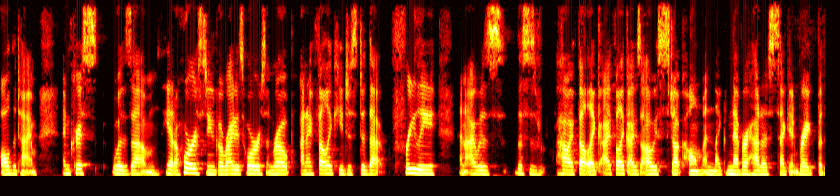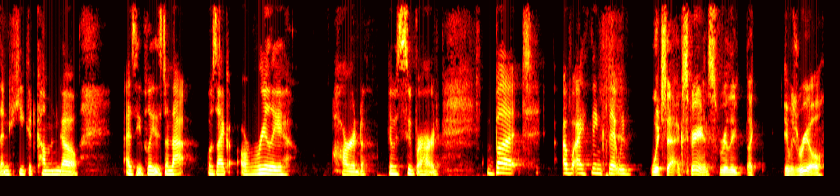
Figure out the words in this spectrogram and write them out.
all the time. And Chris was um he had a horse and he'd go ride his horse and rope. And I felt like he just did that freely. And I was this is how I felt like I felt like I was always stuck home and like never had a second break but then he could come and go as he pleased. And that was like a really hard it was super hard. But I think that we which that experience really like it was real.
